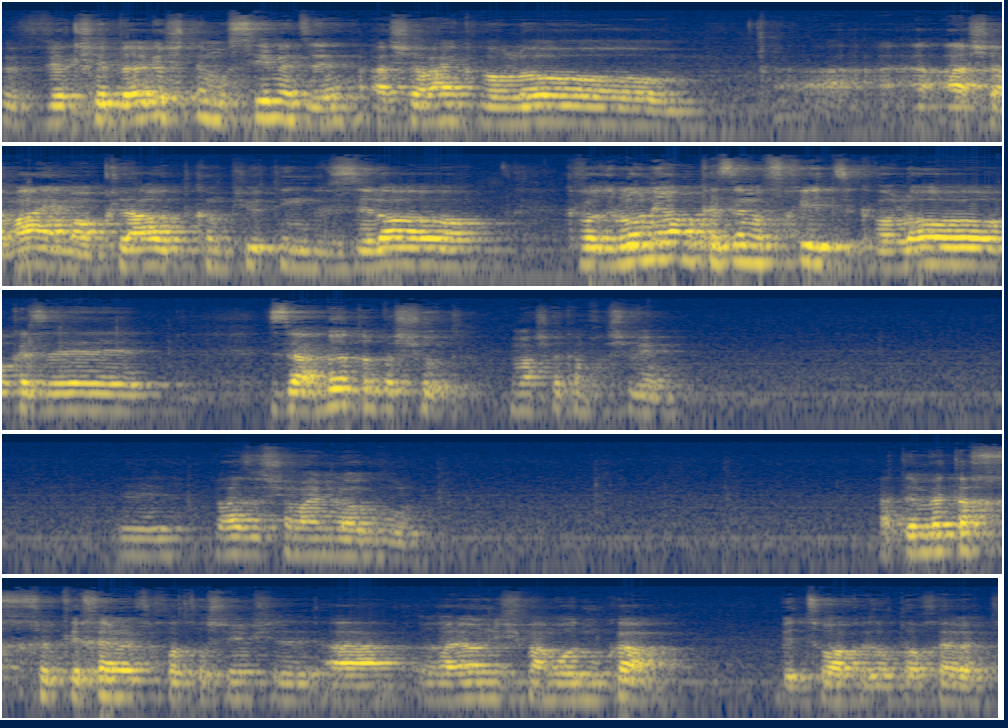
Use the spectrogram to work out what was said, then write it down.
וכשברגע שאתם עושים את זה, השמיים כבר לא... השמיים או Cloud Computing זה לא... כבר לא נראה כזה מפחיד, זה כבר לא כזה... זה הרבה יותר פשוט ממה שאתם חושבים. ואז השמיים לא הגבול. אתם בטח, חלקכם לפחות חושבים שהרעיון נשמע מאוד מוכר בצורה כזאת או אחרת.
